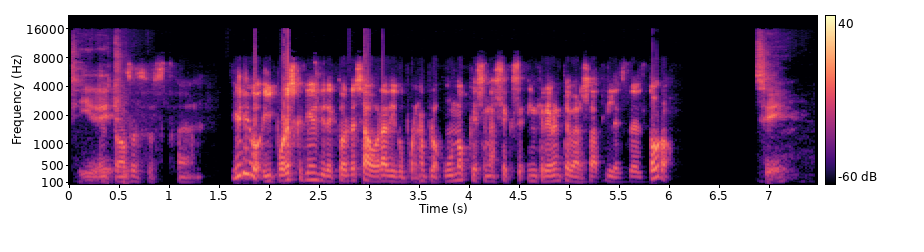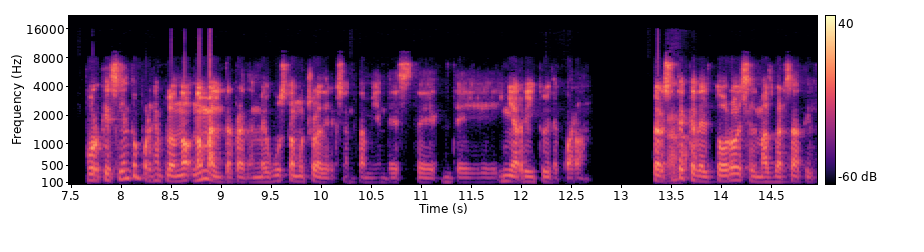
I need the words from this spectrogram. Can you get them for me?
Sí, de Entonces, hecho. Este, yo digo, y por eso que tienes directores ahora, digo, por ejemplo, uno que se me hace increíblemente versátil es del Toro. Sí. Porque siento, por ejemplo, no, no malinterpreten, me gusta mucho la dirección también de este, de Iñarrito y de Cuarón. Pero siento que del Toro es el más versátil.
